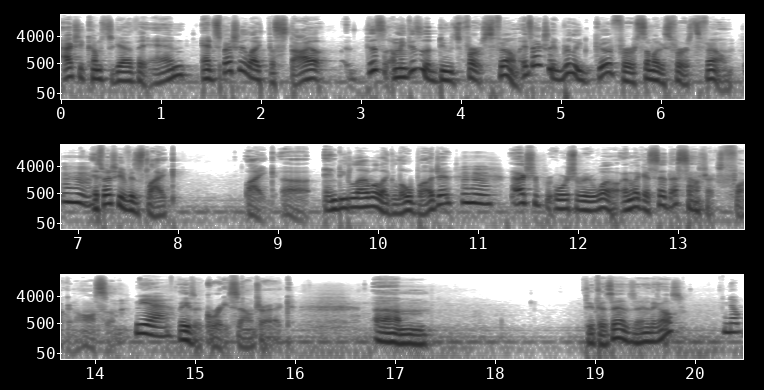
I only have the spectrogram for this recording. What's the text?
actually comes together at the end, and especially like the style. This, I mean, this is a dude's first film. It's actually really good for somebody's first film, Mhm. especially if it's like like uh indie level, like low budget. Mhm. Actually works really well. And like I said, that soundtrack's fucking awesome. Yeah. I think it's a great soundtrack. Um, think that's it. Is there anything else? Nope.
